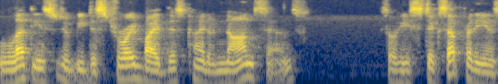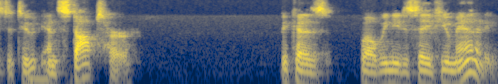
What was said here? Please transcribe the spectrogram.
let the institute be destroyed by this kind of nonsense, so he sticks up for the institute and stops her because well, we need to save humanity.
